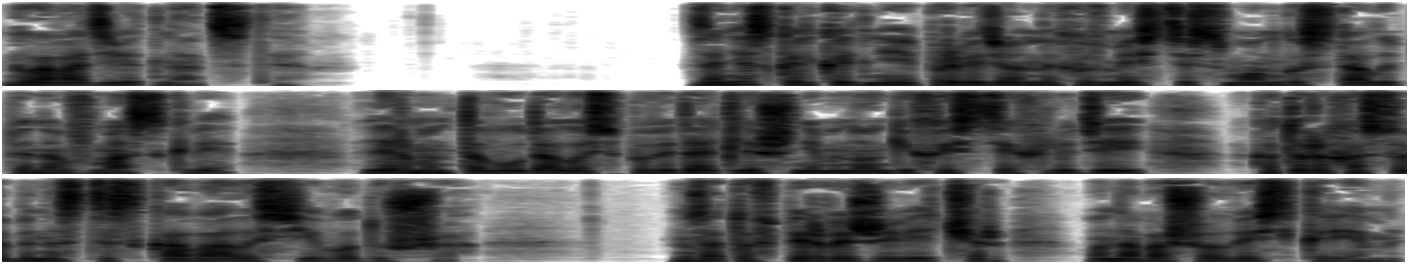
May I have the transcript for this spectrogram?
Глава 19. За несколько дней, проведенных вместе с Монго Столыпиным в Москве, Лермонтову удалось повидать лишь немногих из тех людей, о которых особенно стысковалась его душа. Но зато в первый же вечер он обошел весь Кремль.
